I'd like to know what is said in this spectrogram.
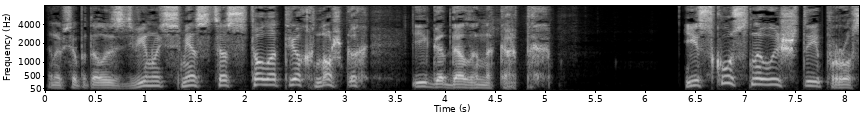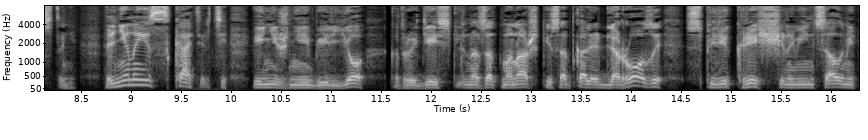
Она все пыталась сдвинуть с места стол о трех ножках и гадала на картах. Искусно вышитые простыни, льняные скатерти и нижнее белье, которое десять лет назад монашки соткали для розы с перекрещенными инициалами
